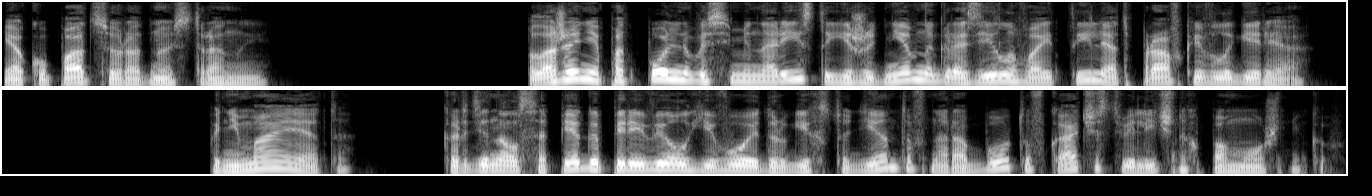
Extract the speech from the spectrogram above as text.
и оккупацию родной страны. Положение подпольного семинариста ежедневно грозило Вайтыле отправкой в лагеря. Понимая это, кардинал Сапега перевел его и других студентов на работу в качестве личных помощников.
